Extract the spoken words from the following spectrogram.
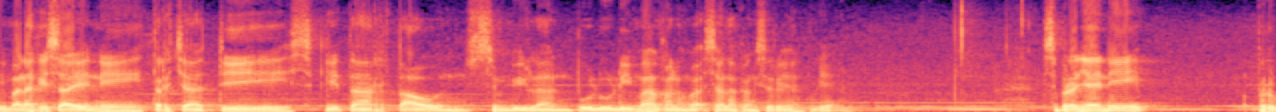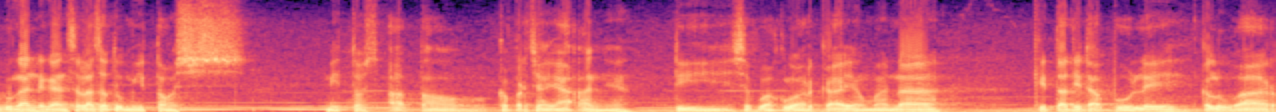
di mana kisah ini terjadi sekitar tahun 95 kalau nggak salah Kang Surya. Iya. Sebenarnya ini berhubungan dengan salah satu mitos, mitos atau kepercayaan ya di sebuah keluarga yang mana kita tidak boleh keluar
